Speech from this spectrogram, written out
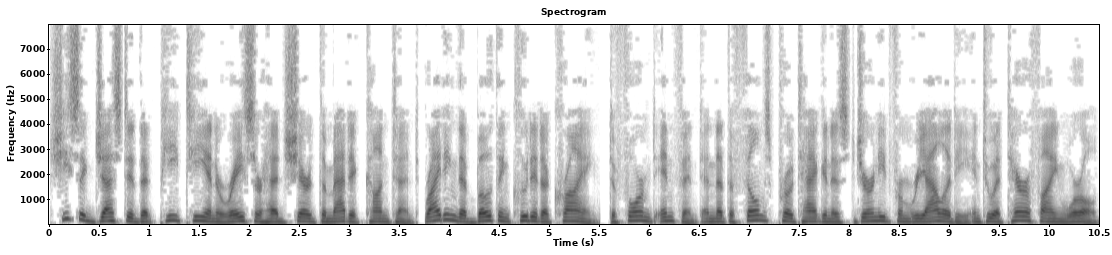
She suggested that PT and Eraserhead shared thematic content, writing that both included a crying, deformed infant and that the film's protagonist journeyed from reality into a terrifying world.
